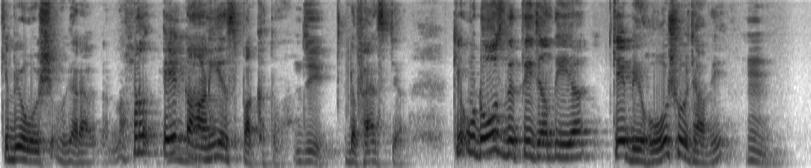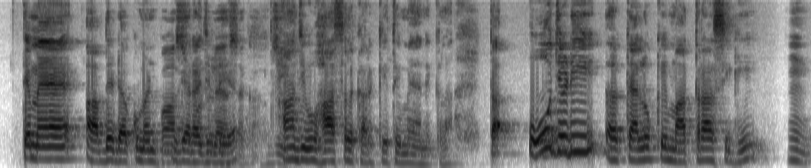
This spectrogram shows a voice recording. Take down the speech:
ਕਿ ਬੇਹੋਸ਼ ਵਗੈਰਾ ਕਰਨਾ। ਹੁਣ ਇਹ ਕਹਾਣੀ ਇਸ ਪੱਖ ਤੋਂ। ਆ ਜੀ। ਡਿਫੈਂਸ 'ਚ। ਕਿ ਉਹ ਡੋਜ਼ ਦਿੱਤੀ ਜਾਂਦੀ ਆ ਕਿ ਬੇਹੋਸ਼ ਹੋ ਜਾਵੇ ਹੂੰ। ਤੇ ਮੈਂ ਆਪਦੇ ਡਾਕੂਮੈਂਟ ਵਗੈਰਾ ਲੈ ਜਿਹੜੇ ਆ ਸਕਾਂ, ਜੀ। ਉਹ ਹਾਸਲ ਕਰਕੇ ਤੇ ਮੈਂ ਨਿਕਲਾਂ। ਤਾਂ ਉਹ ਜਿਹੜੀ ਕਹਿ ਲਓ ਕਿ ਮਾਤਰਾ ਸੀਗੀ ਹੂੰ।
